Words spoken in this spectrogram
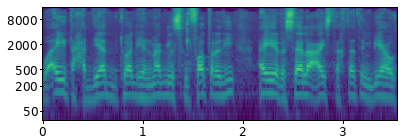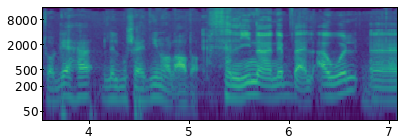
وأي تحديات بتواجه المجلس الفترة دي أي رسالة عايز تختتم بيها وتوجهها للمشاهدين والأعضاء. خلينا نبدأ الأول آه،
